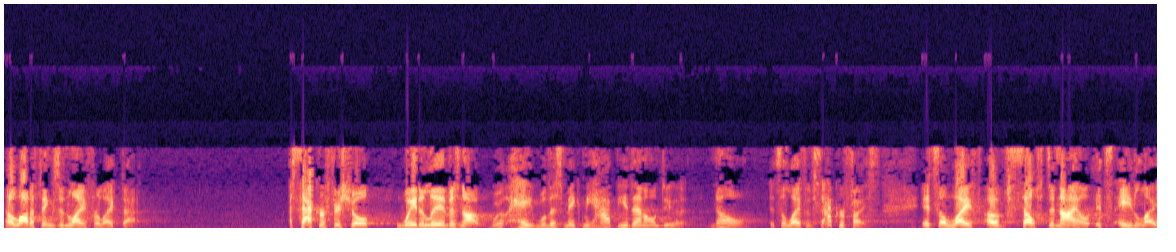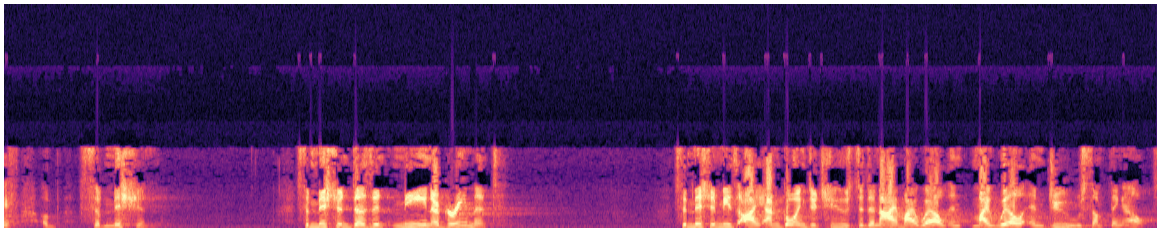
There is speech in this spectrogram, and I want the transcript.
a lot of things in life are like that. A sacrificial way to live is not, well, hey, will this make me happy? Then I'll do it. No, it's a life of sacrifice. It's a life of self denial. It's a life of submission. Submission doesn't mean agreement. Submission means I am going to choose to deny my will and, my will and do something else.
